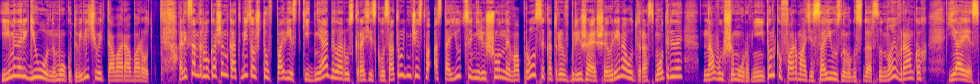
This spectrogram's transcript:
И именно регионы могут увеличивать товарооборот. Александр Лукашенко отметил, что в повестке дня белорусско-российского сотрудничества остаются нерешенные вопросы, которые в ближайшее время будут рассмотрены на высшем уровне. Не только в формате союзного государства, но и в рамках ЕАЭС.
